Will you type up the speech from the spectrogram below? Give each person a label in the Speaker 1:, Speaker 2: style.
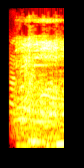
Speaker 1: 大哥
